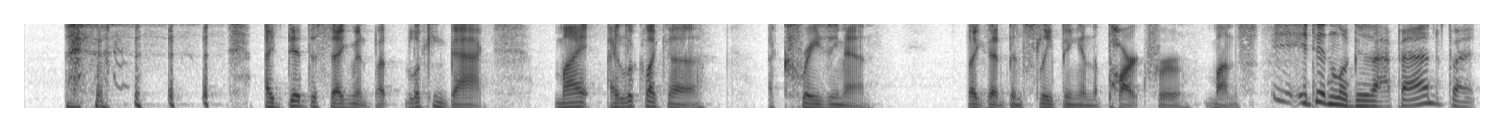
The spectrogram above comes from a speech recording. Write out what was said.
I did the segment. But looking back, my I look like a a crazy man like that had been sleeping in the park for months. It didn't look that bad, but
